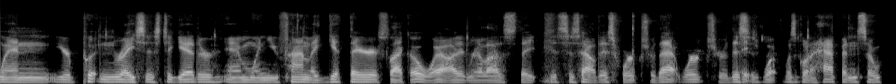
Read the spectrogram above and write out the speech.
when you're putting races together and when you finally get there it's like oh wow i didn't realize that this is how this works or that works or this is what was going to happen. So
